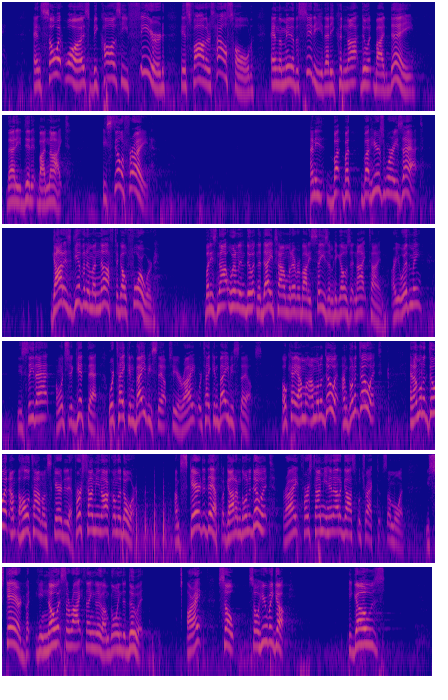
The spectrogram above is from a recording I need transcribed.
And so it was because he feared his father's household and the men of the city that he could not do it by day, that he did it by night. He's still afraid. And he, but, but, but here's where he's at God has given him enough to go forward, but he's not willing to do it in the daytime when everybody sees him. He goes at nighttime. Are you with me? Do you see that? I want you to get that. We're taking baby steps here, right? We're taking baby steps. Okay, I'm, I'm going to do it. I'm going to do it. And I'm going to do it I'm, the whole time. I'm scared to death. First time you knock on the door, I'm scared to death, but God, I'm going to do it, right? First time you hand out a gospel tract to someone, you're scared, but you know it's the right thing to do. I'm going to do it. All right? So, so here we go. He goes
